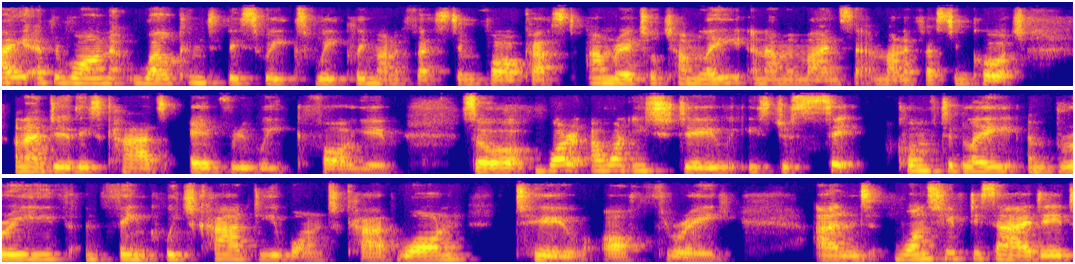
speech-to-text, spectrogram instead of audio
Hi, everyone. Welcome to this week's weekly manifesting forecast. I'm Rachel Chamley, and I'm a mindset and manifesting coach. And I do these cards every week for you. So, what I want you to do is just sit comfortably and breathe and think which card do you want? Card one, two, or three. And once you've decided,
